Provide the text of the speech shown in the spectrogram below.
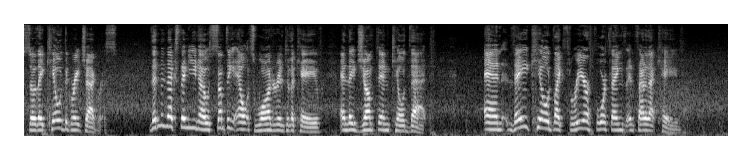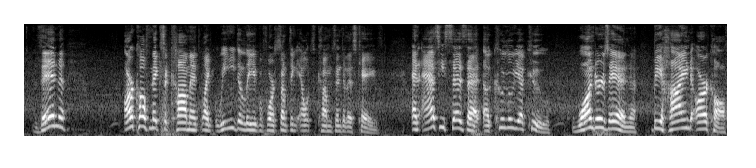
So they killed the great Jagras. Then the next thing you know, something else wandered into the cave, and they jumped and killed that. And they killed like three or four things inside of that cave. Then Arkoff makes a comment like, we need to leave before something else comes into this cave. And as he says that, a Kulu-Ya-Ku wanders in behind Arkoff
